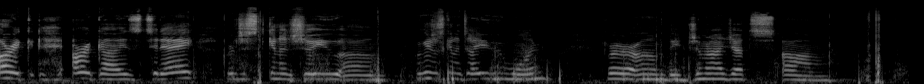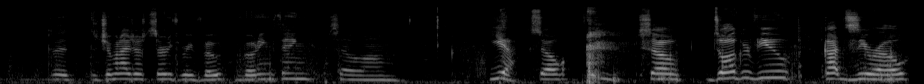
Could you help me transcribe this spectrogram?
Alright, alright guys, today we're just gonna show you, um, we're just gonna tell you who won for, um, the Gemini Jets, um, the, the Gemini Jets 33 vote, voting thing, so, um, yeah, so, so, dog review got zero,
